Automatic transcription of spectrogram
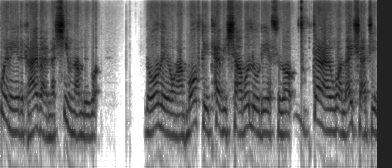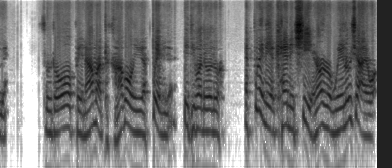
ပွင့်နေတဲ့ကားပိုင်းမှာရှိမလားမသိဘူးပေါ့လောလေတော့ငါ mof တွေထပ်ပြီးရှာဖို့လိုတယ်ဆိုတော့တက်တယ်ကလိုက်ရှာကြည့်မယ်ဆိုတော့ဘယ်နားမှာတကားပေါက်ကြီးကပွင့်နေအေးဒီမှာဒီမှာလို့ပွင့်နေတဲ့ခန်းနေရှိရနော်ဝင်လို့ရှာရပေါ့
